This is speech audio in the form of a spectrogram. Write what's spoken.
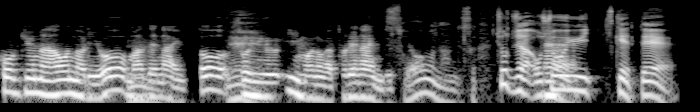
高級な青のりを混ぜないと、うんええそういういいものが取れないんですよ。そうなんですか。ちょっとじゃあお醤油つけて、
